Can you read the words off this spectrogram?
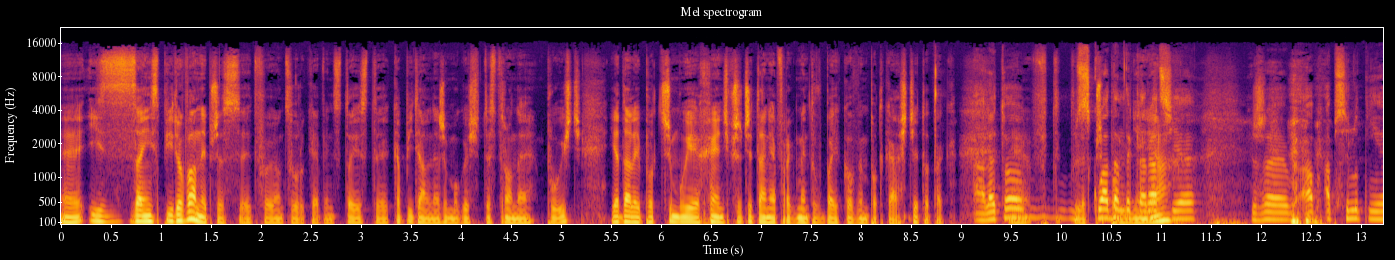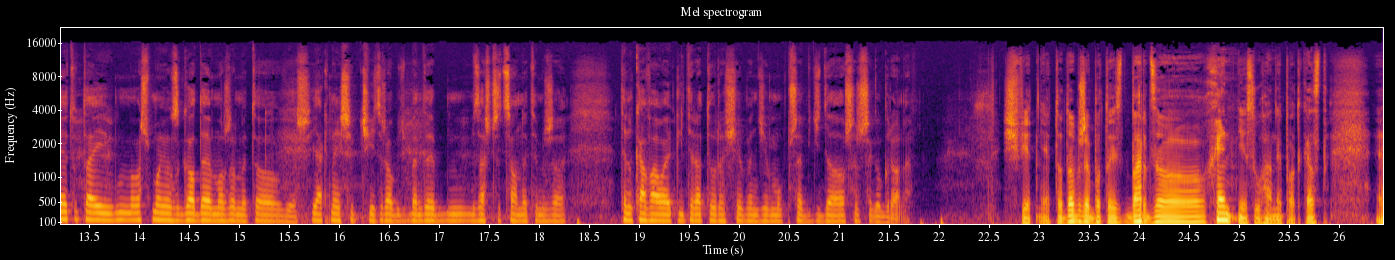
e, i zainspirowany przez Twoją córkę, więc to jest kapitalne, że mogłeś w tę stronę pójść. Ja dalej podtrzymuję chęć przeczytania fragmentów w bajkowym podcaście, to tak. Ale to e, składam deklarację że absolutnie tutaj masz moją zgodę, możemy to, wiesz, jak najszybciej zrobić. Będę zaszczycony tym, że ten kawałek literatury się będzie mógł przebić do szerszego grona. Świetnie, to dobrze, bo to jest bardzo chętnie słuchany podcast. E,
